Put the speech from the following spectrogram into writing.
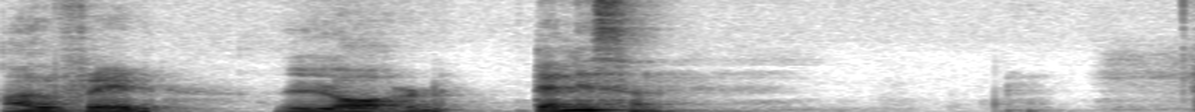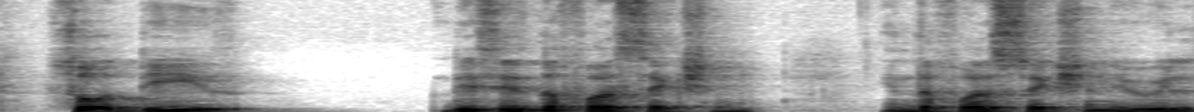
Alfred Lord Tennyson. So these this is the first section. In the first section you will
